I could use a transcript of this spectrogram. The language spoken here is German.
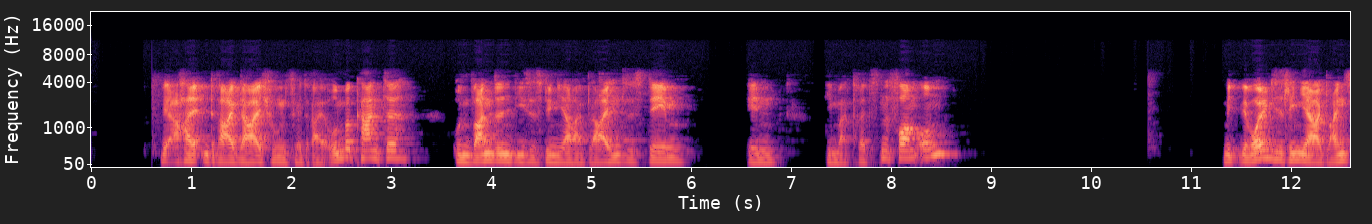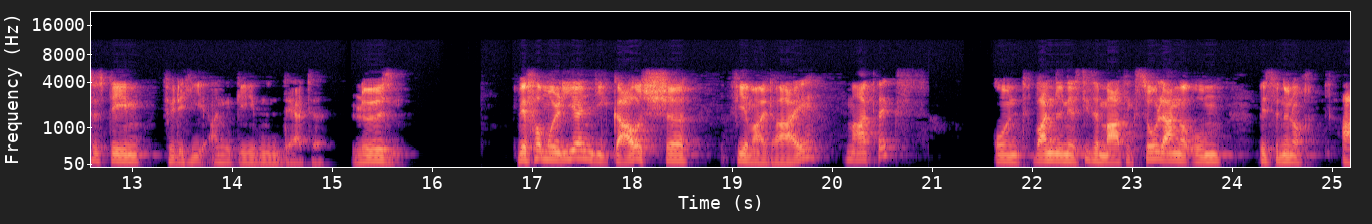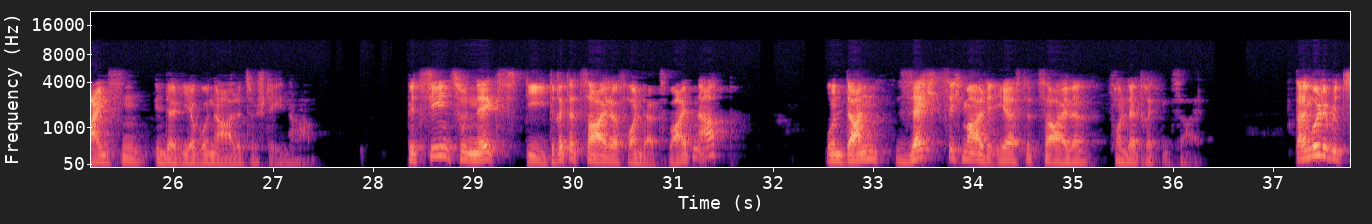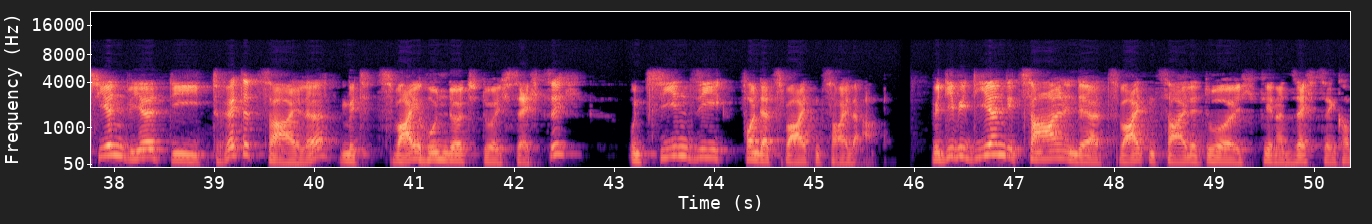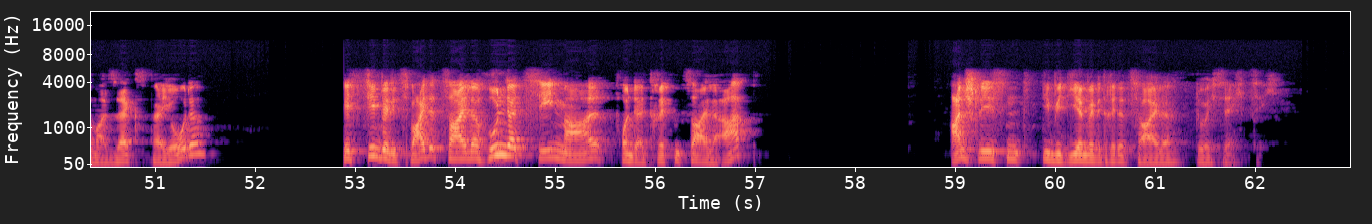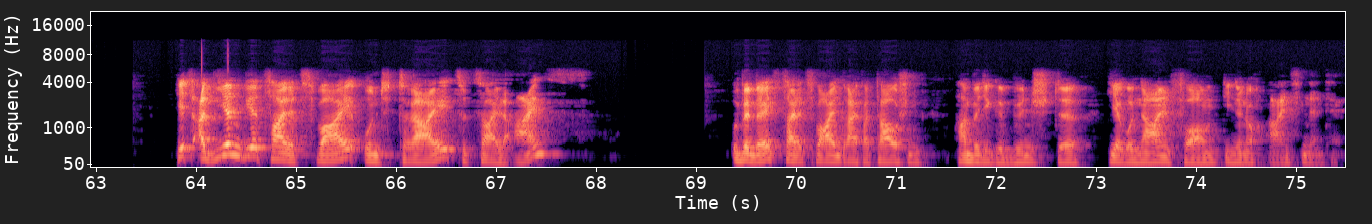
Wir erhalten drei Gleichungen für drei Unbekannte und wandeln dieses lineare Gleichungssystem in die Matrizenform um. Wir wollen dieses lineare Gleichungssystem für die hier angegebenen Werte lösen. Wir formulieren die gaußsche 4x3 Matrix und wandeln jetzt diese Matrix so lange um, bis wir nur noch Einsen in der Diagonale zu stehen haben. Wir ziehen zunächst die dritte Zeile von der zweiten ab und dann 60 mal die erste Zeile von der dritten Zeile. Dann multiplizieren wir die dritte Zeile mit 200 durch 60 und ziehen sie von der zweiten Zeile ab. Wir dividieren die Zahlen in der zweiten Zeile durch 416,6 Periode. Jetzt ziehen wir die zweite Zeile 110 mal von der dritten Zeile ab. Anschließend dividieren wir die dritte Zeile durch 60. Jetzt addieren wir Zeile 2 und 3 zu Zeile 1. Und wenn wir jetzt Zeile 2 und 3 vertauschen, haben wir die gewünschte Diagonalenform, die nur noch Einsen enthält.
